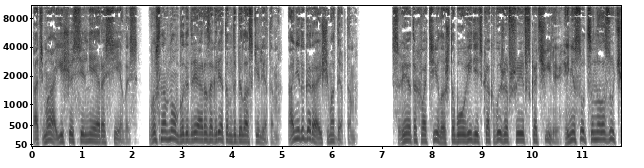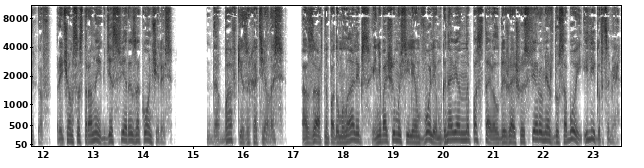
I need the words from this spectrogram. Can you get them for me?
а тьма еще сильнее рассеялась, в основном благодаря разогретым до бела скелетам, а не догорающим адептам. Света хватило, чтобы увидеть, как выжившие вскочили и несутся на лазутчиков, причем со стороны, где сферы закончились. «Добавки захотелось», — азартно подумал Алекс и небольшим усилием воли мгновенно поставил ближайшую сферу между собой и лиговцами.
